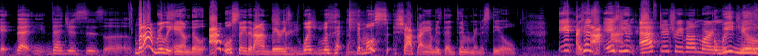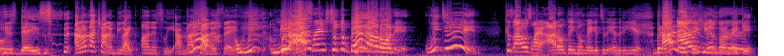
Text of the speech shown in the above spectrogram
it, that that just is uh But I really am though. I will say that I'm very. Strange. What was the most shocked I am is that Zimmerman is still. it because I- if I- you after Trayvon Martin We knew his days. and I'm not trying to be like honestly. I'm not No, trying to say we me and my I- friends took a bet out on it. We did because I was like, I don't think he'll make it to the end of the year. But I didn't think he was gonna make it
